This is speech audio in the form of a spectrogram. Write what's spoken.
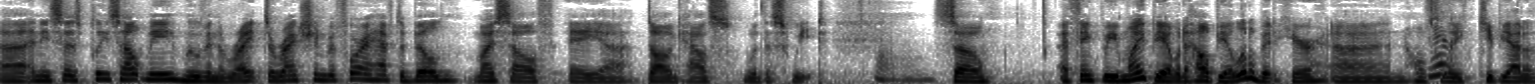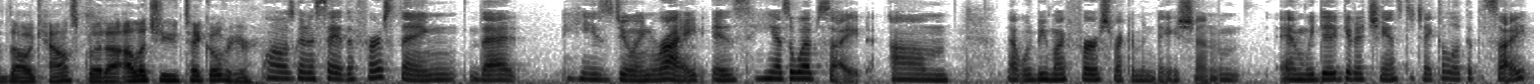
Uh, and he says, please help me move in the right direction before I have to build myself a uh, dog house with a suite. So I think we might be able to help you a little bit here uh, and hopefully Yeah. keep you out of the dog house. But uh, I'll let you take over here. Well, I was going to say the first thing that he's doing right is he has a website. Um, that would be my first recommendation. And we did get a chance to take a look at the site.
